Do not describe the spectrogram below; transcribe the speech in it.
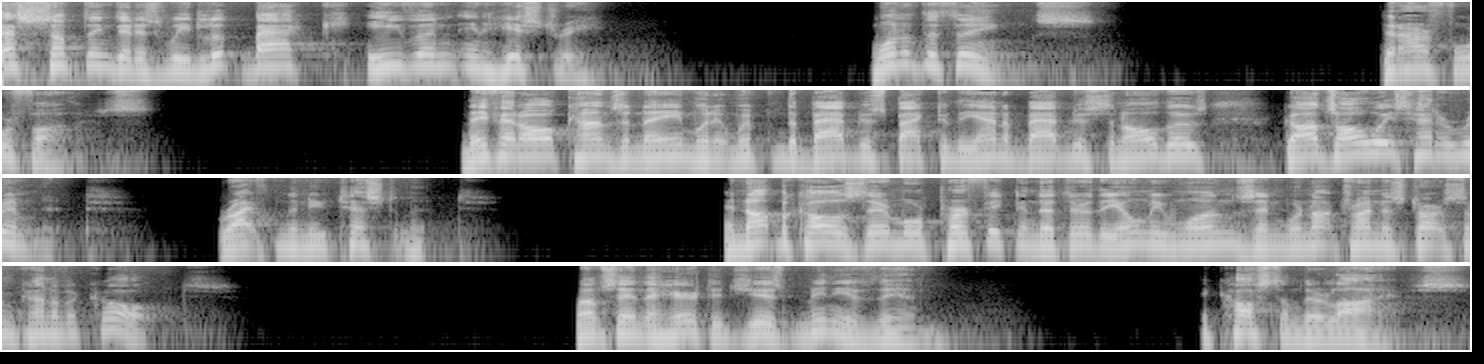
that's something that as we look back, even in history, one of the things that our forefathers They've had all kinds of name when it went from the Baptists back to the Anabaptists and all those. God's always had a remnant right from the New Testament. And not because they're more perfect and that they're the only ones and we're not trying to start some kind of a cult. But I'm saying the heritage is many of them. It cost them their lives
